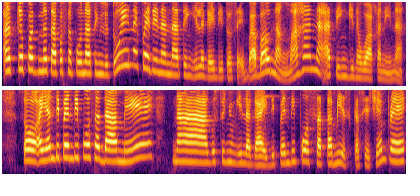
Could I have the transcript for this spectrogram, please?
At kapag natapos na po nating lutuin, ay pwede na nating ilagay dito sa ibabaw ng maha na ating ginawa kanina. So, ayan, depende po sa dami na gusto nyong ilagay. Depende po sa tamis kasi syempre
